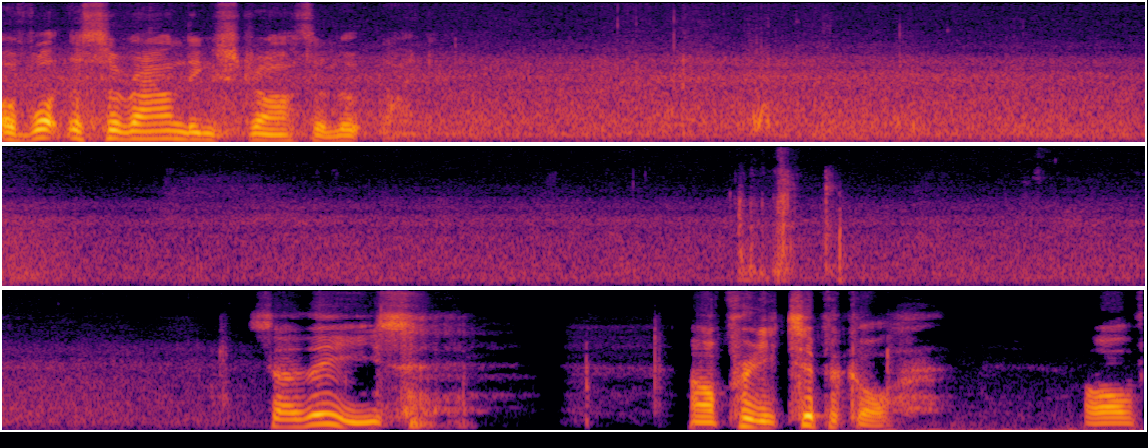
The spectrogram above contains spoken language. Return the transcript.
of what the surrounding strata look like. So these are pretty typical of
